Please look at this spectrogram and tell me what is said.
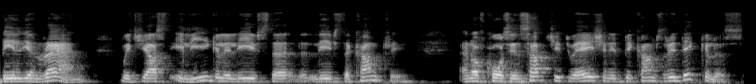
billion rand, which just illegally leaves the, leaves the country. And of course, in such situation, it becomes ridiculous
